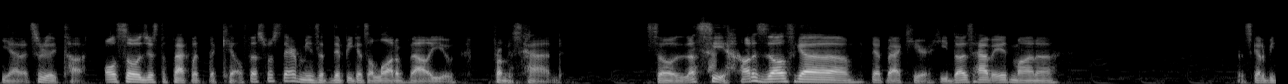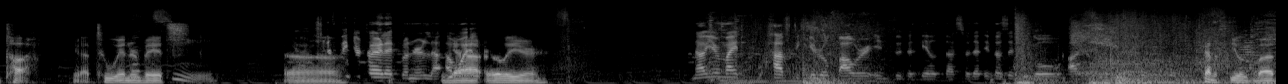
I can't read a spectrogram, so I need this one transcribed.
yeah, that's really tough. Also, just the fact that the Kael'thas was there means that Dippy gets a lot of value from his hand. So let's see. How does Zelska get back here? He does have 8 mana. It's got to be tough. Yeah, two innervates. Should Uh, have your Twilight Runner a yeah, while. earlier. Now you might have to hero power into the Tilta so that it doesn't go out of Kind of feels bad.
